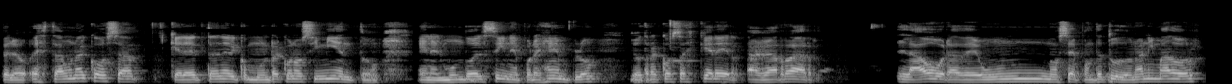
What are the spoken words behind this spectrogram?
Pero está una cosa, querer tener como un reconocimiento en el mundo del cine, por ejemplo, y otra cosa es querer agarrar la obra de un, no sé, ponte tú, de un animador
